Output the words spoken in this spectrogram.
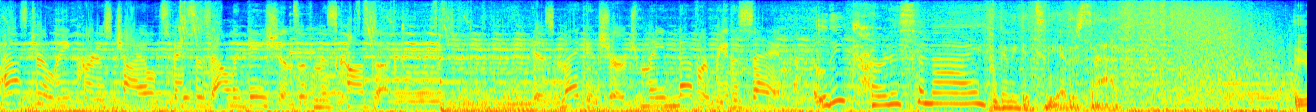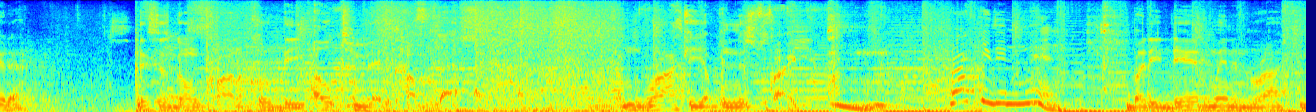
Pastor Lee Curtis Childs faces allegations of misconduct. His megachurch may never be the same. Lee Curtis and I, we're going to get to the other side. Hear that? This is gonna chronicle the ultimate comeback. I'm Rocky up in this fight, hmm. Rocky didn't win. but he did win in Rocky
